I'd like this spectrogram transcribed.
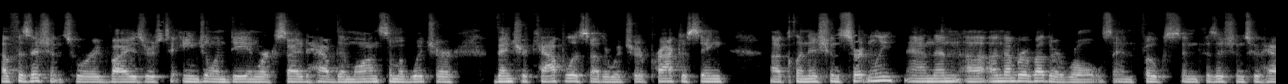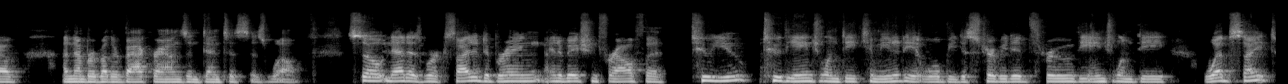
of physicians who are advisors to Angel MD, and we're excited to have them on, some of which are venture capitalists, other which are practicing uh, clinicians, certainly, and then uh, a number of other roles and folks and physicians who have a number of other backgrounds and dentists as well. So, Ned, as we're excited to bring Innovation for Alpha to you, to the Angel MD community, it will be distributed through the Angel MD website.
